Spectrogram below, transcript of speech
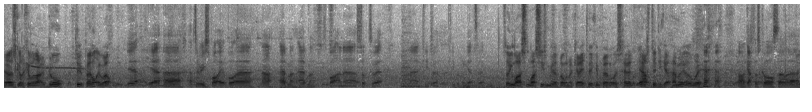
Yeah, it's got to come with that goal. Took penalty well. Yeah, yeah. Uh, had to respot it, but uh, nah, I had my, I had my spot and uh, stuck to it uh, keeper keeper can get to it. So I think last last season we had Billy McKay taking penalties. How on earth did you get him out of the way? oh, Gaffer's call, so uh,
